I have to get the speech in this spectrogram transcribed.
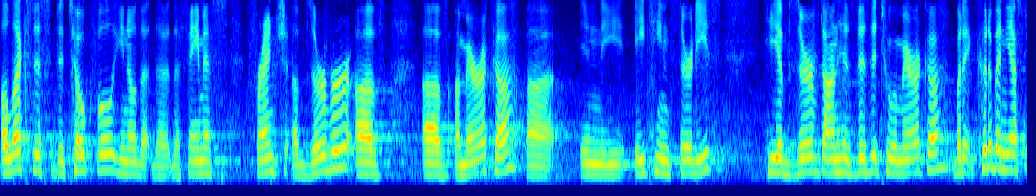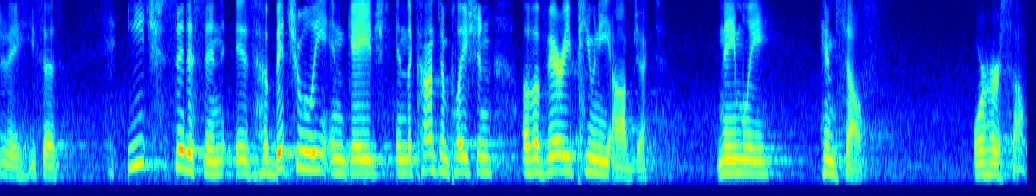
Alexis de Tocqueville, you know, the, the, the famous French observer of, of America uh, in the 1830s, he observed on his visit to America, but it could have been yesterday, he says each citizen is habitually engaged in the contemplation of a very puny object, namely himself or herself.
